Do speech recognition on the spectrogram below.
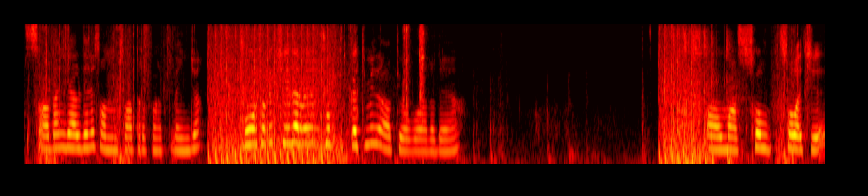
Sağdan geldiğini sandım sağ tarafa atlayınca. Bu ortadaki şeyler benim çok dikkatimi dağıtıyor bu arada ya. Olmaz. Sol sol açı.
